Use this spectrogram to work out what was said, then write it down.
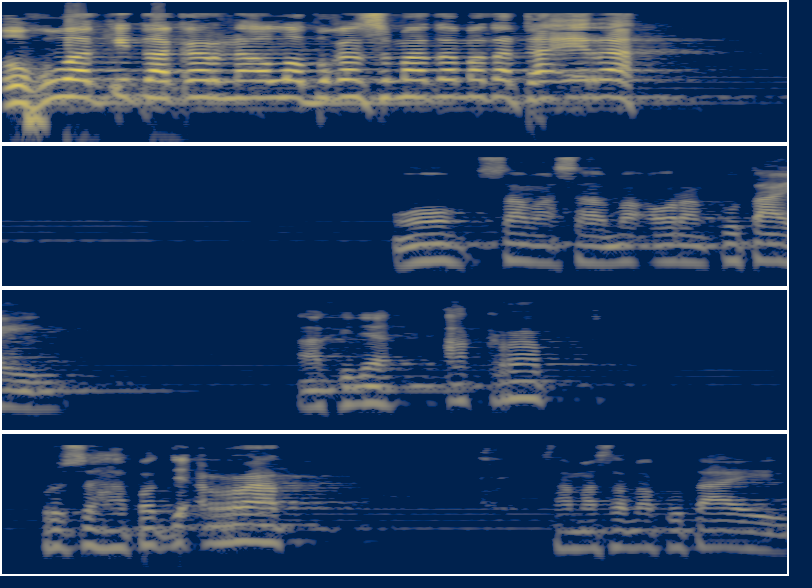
Ukhuwah kita karena Allah bukan semata-mata daerah. Oh, sama-sama orang Kutai. Akhirnya akrab. Bersahabatnya erat sama-sama kutai.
